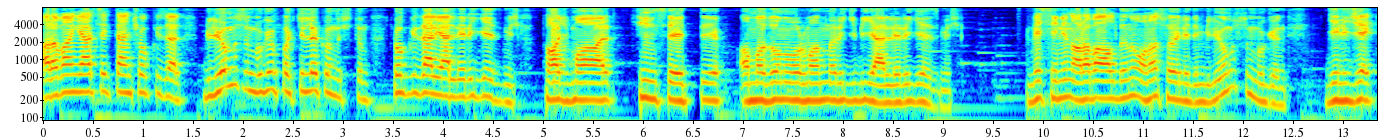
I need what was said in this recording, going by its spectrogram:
Araban gerçekten çok güzel. Biliyor musun bugün fakirle konuştum. Çok güzel yerleri gezmiş. Tac Mahal, Çin Amazon ormanları gibi yerleri gezmiş. Ve senin araba aldığını ona söyledim biliyor musun bugün? Gelecek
